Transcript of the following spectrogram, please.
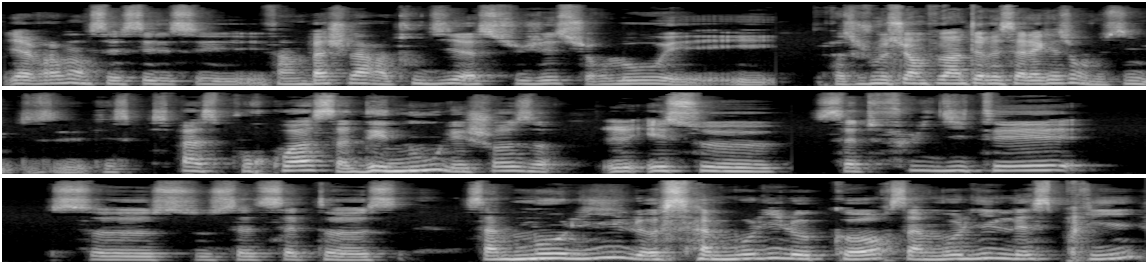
il y a vraiment c'est c'est c'est enfin Bachelard a tout dit à ce sujet sur l'eau et, parce que je me suis un peu intéressée à la question. Je me suis dit qu'est-ce qui se passe? Pourquoi ça dénoue les choses? Et, et ce cette fluidité ce, ce cette, cette euh, ça mollit le ça mollit le corps ça mollit l'esprit.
